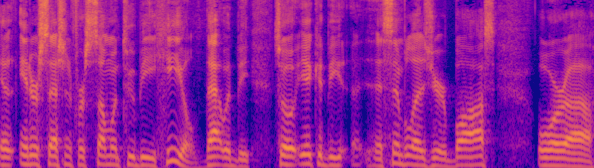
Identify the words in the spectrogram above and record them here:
uh, intercession for someone to be healed, that would be so. It could be as simple as your boss, or uh,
